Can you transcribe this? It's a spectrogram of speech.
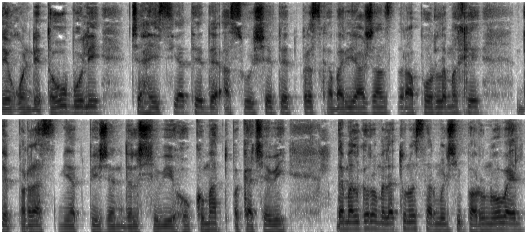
دې غونډې ته وبولي چې حیثیت یې د اسوشیتد پرس خبري اژانس د راپور له مخې د په رسمیت پېژندل شوي حکومت په کچه وي. د ملګرو ملتونو سرمنشي پرون وویل،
